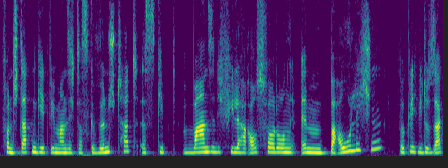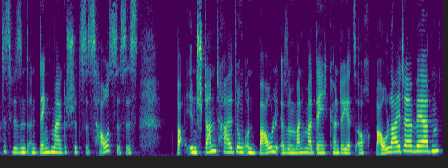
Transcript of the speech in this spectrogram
vonstatten geht, wie man sich das gewünscht hat. Es gibt wahnsinnig viele Herausforderungen im Baulichen. Wirklich, wie du sagtest, wir sind ein denkmalgeschütztes Haus. Es ist Instandhaltung und Bau, also manchmal denke ich, könnte jetzt auch Bauleiter werden.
